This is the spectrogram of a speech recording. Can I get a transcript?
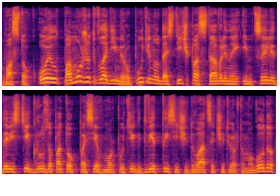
Восток Ойл поможет Владимиру Путину достичь поставленной им цели довести грузопоток по Севморпути к 2024 году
